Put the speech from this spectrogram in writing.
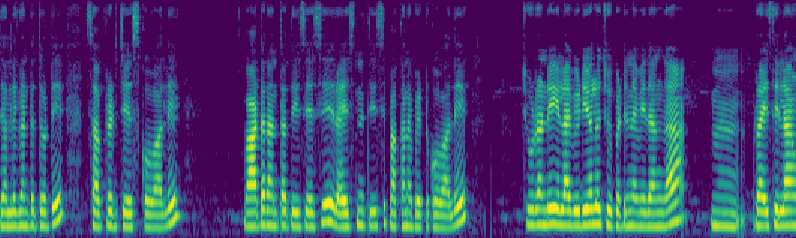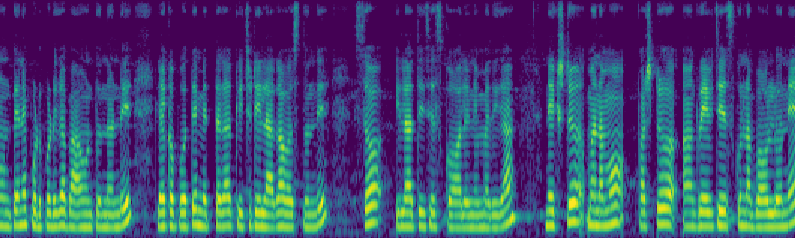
జల్లిగంటతోటి సపరేట్ చేసుకోవాలి. వాటర్ అంతా తీసేసి రైస్ని తీసి పక్కన పెట్టుకోవాలి. చూడండి ఇలా వీడియోలో చూపెట్టిన విధంగా రైస్ ఇలా ఉంటేనే పొడి పొడిగా బాగుంటుందండి. లేకపోతే మెత్తగా కిచడీలాగా వస్తుంది. సో ఇలా తీసేసుకోవాలి నెమ్మదిగా. నెక్స్ట్ మనము ఫస్ట్ గ్రేవీ చేసుకున్న బౌల్లోనే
